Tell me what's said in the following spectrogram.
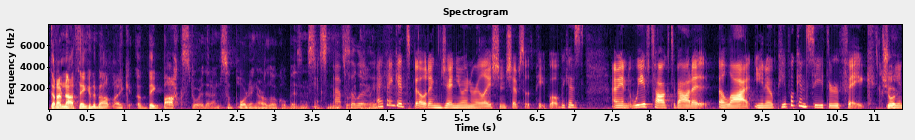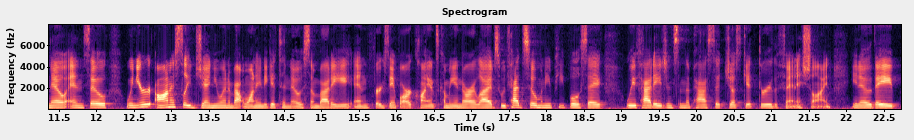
That I'm not thinking about like a big box store that I'm supporting our local businesses. and that sort of thing. absolutely. I think it's building genuine relationships with people because I mean, we've talked about it a lot. You know, people can see through fake. Sure. You know, and so when you're honestly genuine about wanting to get to know somebody, and for example, our clients coming into our lives, we've had so many people say we've had agents in the past that just get through the finish line. You know, they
